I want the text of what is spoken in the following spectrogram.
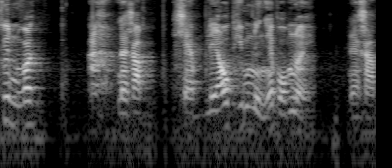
ขึ้นว่าอะนะครับแคปแล้วพิมพ์หนึ่งให้ผมหน่อยนะครับ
